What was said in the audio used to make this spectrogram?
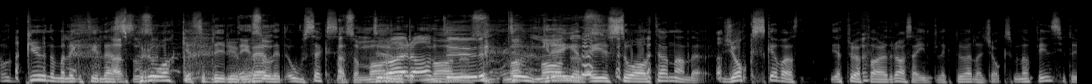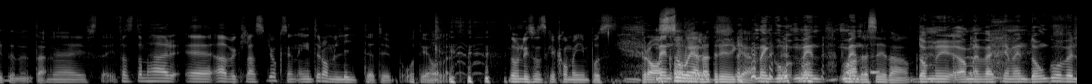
Åh gud, när man lägger till det här Alltså, så- språket så blir det ju det är så- väldigt osexigt. Alltså Du- manus, Right on, manus, dude. ma- Grejen manus. är ju så avtändande. Jocks ska vara, jag tror jag föredrar så här intellektuella jocks, men de finns ju tydligen inte. Nej, just det. Fast de här eh, överklassjocksen, är inte de lite typ åt det hållet? De liksom ska komma in på bra Men- Så jävla dryga. Men, gå, men, men, andra sidan. de är, ja, men verkligen, men de går väl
